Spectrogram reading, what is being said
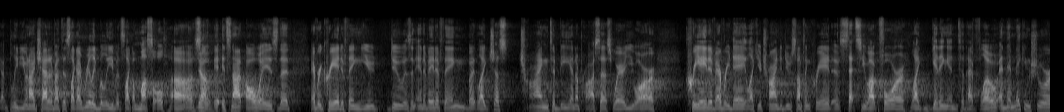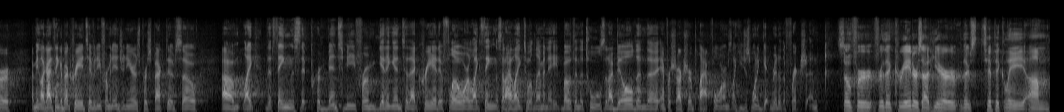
I believe you and I chatted about this. Like I really believe it's like a muscle. Uh, so Yeah. it, it's not always that every creative thing you do is an innovative thing, but like just trying to be in a process where you are creative every day, like you're trying to do something creative, sets you up for like getting into that flow and then making sure. I mean, like I think about creativity from an engineer's perspective. So, um, like the things that prevent me from getting into that creative flow are like things that I like to eliminate, both in the tools that I build and the infrastructure platforms. Like you just want to get rid of the friction. So for, for the creators out here, there's typically um,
